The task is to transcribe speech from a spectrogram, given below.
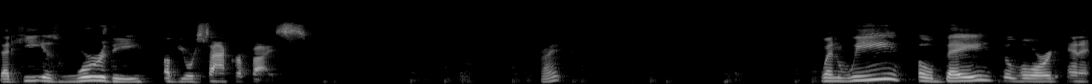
that He is worthy of your sacrifice. Right? When we obey the Lord and it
